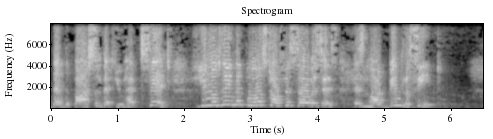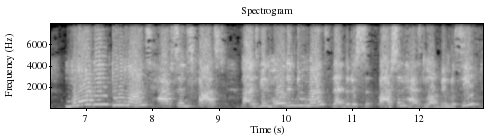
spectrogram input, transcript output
that the parcel that you have sent using the post office services is not been received. More than two months have since passed. Now it's been more than two months that the parcel has not been received.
